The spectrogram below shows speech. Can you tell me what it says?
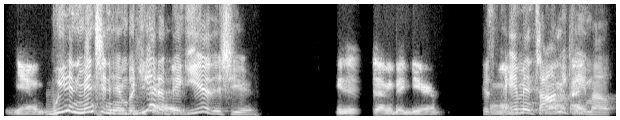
you know, We didn't mention him, but he had a big year this year he did have a big year. because Um, Pam and Tommy yeah, I- came out.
